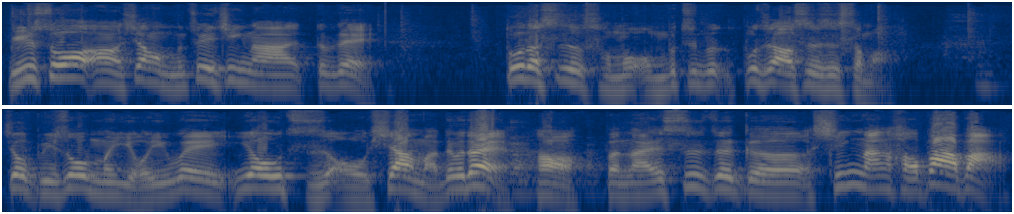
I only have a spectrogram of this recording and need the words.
比如说啊，像我们最近啊，对不对？多的是什么？我们不知不不知道是是什么。就比如说我们有一位优质偶像嘛，对不对？好，本来是这个型男好爸爸，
